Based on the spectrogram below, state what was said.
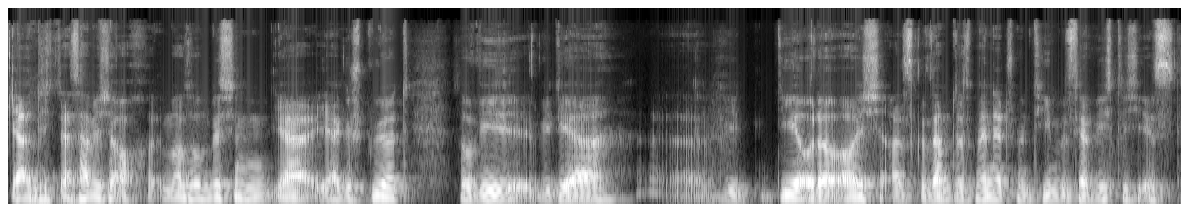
ja, und das habe ich auch immer so ein bisschen ja, ja gespürt, so wie, wie der äh, wie dir oder euch als gesamtes Management-Team es ja wichtig ist,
